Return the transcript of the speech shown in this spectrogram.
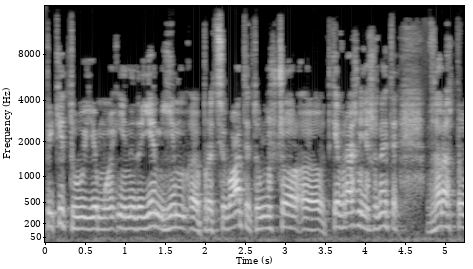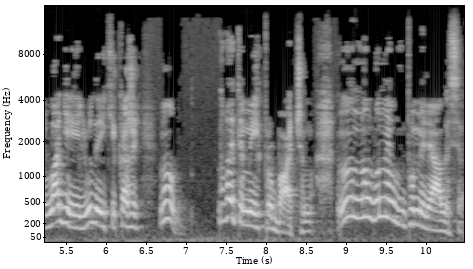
пікетуємо і не даємо їм е, працювати, тому що е, таке враження, що знаєте, зараз при владі є люди, які кажуть, ну. Давайте ми їх пробачимо. Ну, ну вони помилялися.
